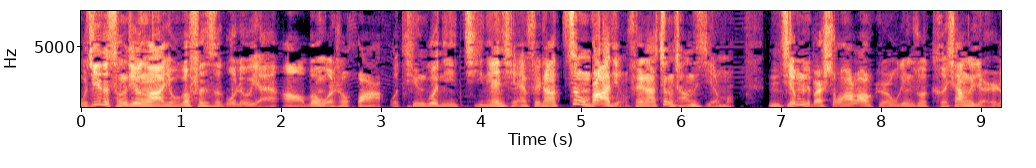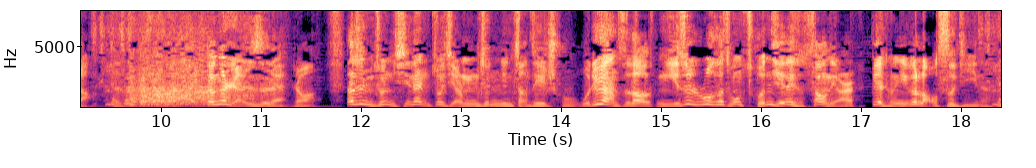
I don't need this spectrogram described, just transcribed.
我记得曾经啊，有个粉丝给我留言啊，问我说：“花，我听过你几年前非常正八经、非常正常的节目，你节目里边说话唠嗑，我跟你说可像个人了，跟个人似的，是吧？但是你说你现在你做节目，你说你整这一出，我就想知道你是如何从纯洁的小少年变成一个老司机呢？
